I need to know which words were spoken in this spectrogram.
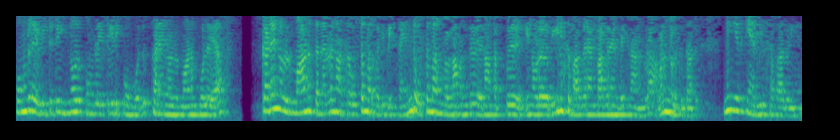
பொம்பளை விட்டுட்டு இன்னொரு பொம்பளை தேடி போகும்போது கடைநூல் மானம் போலயா? கடைநூல் மானத்தனால நான் உத்தமரை பத்தி பேசுறேன். இந்த உத்தமங்கள்லாம் வந்து நான் தப்பு. என்னோட ரீல்ஸ் பாக்குறேன் பாக்குறேன் பேசுறாங்களா அவங்களுக்கு தான். நீங்க எதுக்கு என் ரீல்ஸ் பாக்குறீங்க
